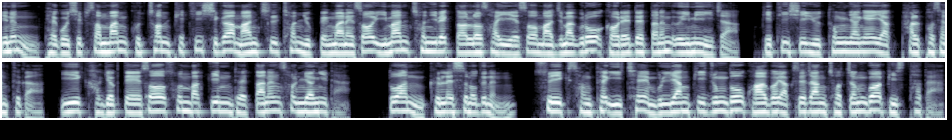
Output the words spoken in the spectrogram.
이는 153만 9천 BTC가 17,600만에서 2만 1,200달러 사이에서 마지막으로 거래됐다는 의미이자 BTC 유통량의 약 8%가 이 가격대에서 손바뀐 됐다는 설명이다. 또한 글래스노드는 수익 상태 이체 물량 비중도 과거 약세장 저점과 비슷하다.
